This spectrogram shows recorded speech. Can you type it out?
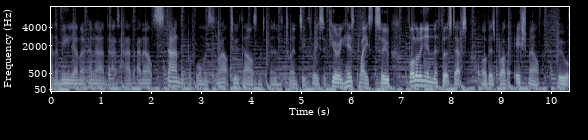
and Emiliano Hernandez had an outstanding performance throughout 2023, securing his place too, following in the footsteps of his brother Ismael, who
